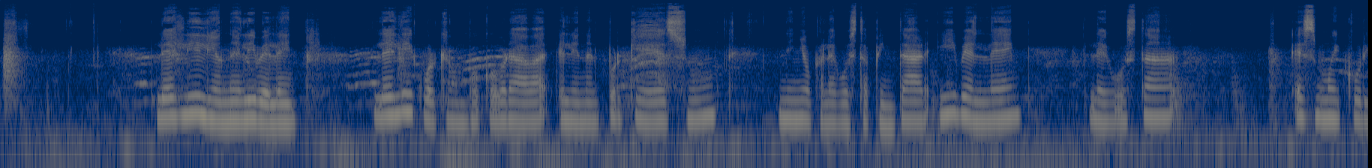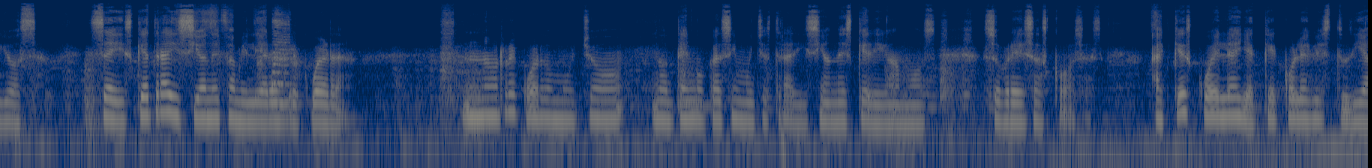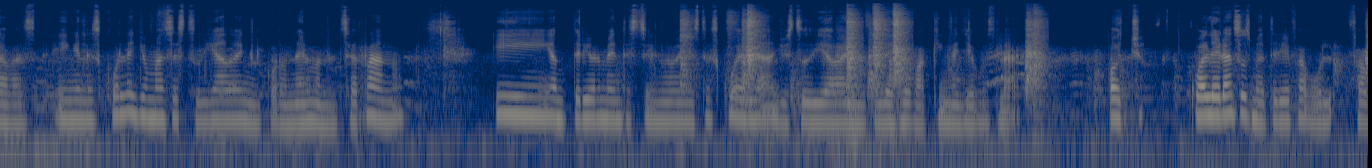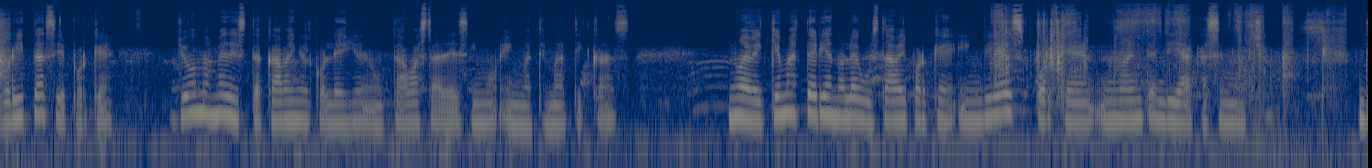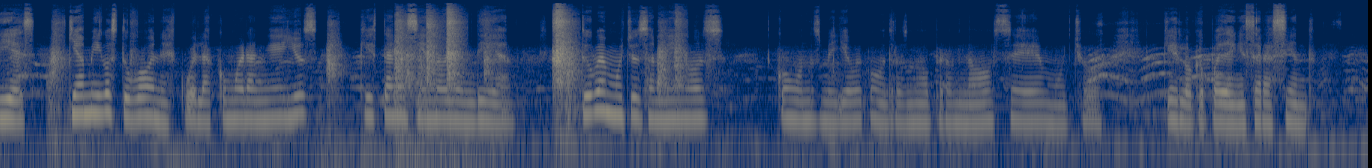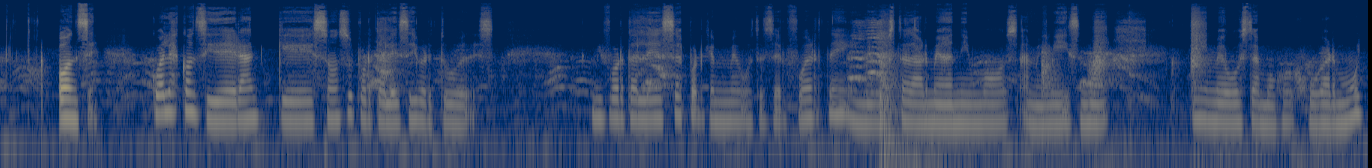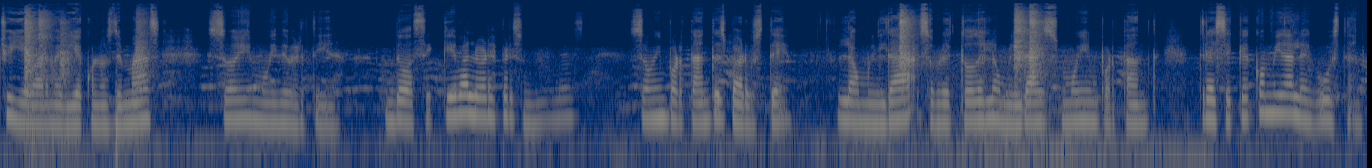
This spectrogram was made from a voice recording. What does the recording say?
Leslie, Lionel y Belén. Leslie porque es un poco brava, Lionel porque es un niño que le gusta pintar y Belén le gusta, es muy curiosa. 6. ¿Qué tradiciones familiares recuerda? No recuerdo mucho, no tengo casi muchas tradiciones que digamos sobre esas cosas. ¿A qué escuela y a qué colegio estudiabas? En la escuela yo más he estudiado en el Coronel Manuel Serrano y anteriormente estoy nueva en esta escuela. Yo estudiaba en el Colegio Joaquín Gallegos Lara. 8. ¿Cuáles eran sus materias favoritas y por qué? Yo más me destacaba en el colegio en octavo hasta décimo en matemáticas. 9. ¿Qué materias no le gustaba y por qué? Inglés porque no entendía casi mucho. 10. ¿Qué amigos tuvo en la escuela? ¿Cómo eran ellos? ¿Qué están haciendo hoy en día? Tuve muchos amigos, con unos me llevo y con otros no, pero no sé mucho qué es lo que pueden estar haciendo. 11. ¿Cuáles consideran que son sus fortalezas y virtudes? Mi fortaleza es porque me gusta ser fuerte y me gusta darme ánimos a mí misma y me gusta jugar mucho y llevarme bien con los demás. Soy muy divertida. 12. ¿Qué valores personales son importantes para usted? La humildad, sobre todo es la humildad, es muy importante. 13. ¿Qué comida les gustan?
